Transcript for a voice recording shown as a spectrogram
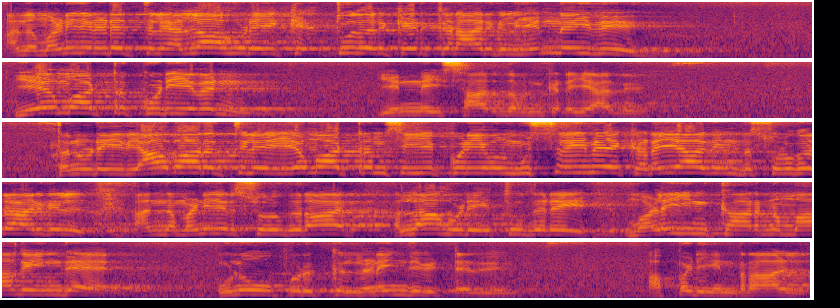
அந்த மனிதனிடத்தில் அல்லாஹுடைய கே- தூதர் கேட்கிறார்கள் என்ன இது? ஏமாற்றக்கூடியவன் என்னை சார்ந்தவன் கிடையாது. தன்னுடைய வியாபாரத்திலே ஏமாற்றம் செய்யக்கூடியவன் முஸ்லீமே கிடையாது என்று சொல்கிறார்கள். அந்த மனிதர் சொல்கிறார் அல்லாஹுடைய தூதரை மழையின் காரணமாக இந்த உணவுப் பொருட்கள் நினைந்து விட்டது. அப்படி என்றால்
